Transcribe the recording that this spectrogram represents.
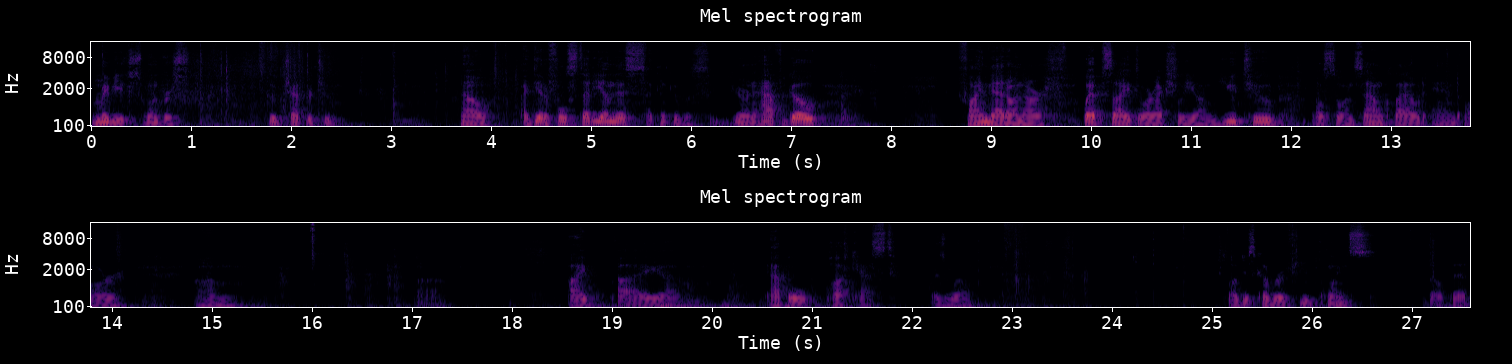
or maybe it's just one verse. Luke chapter 2. Now, I did a full study on this, I think it was a year and a half ago. Find that on our website or actually on YouTube, also on SoundCloud and our um, uh, I, I uh, Apple Podcast as well. So I'll just cover a few points about that.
